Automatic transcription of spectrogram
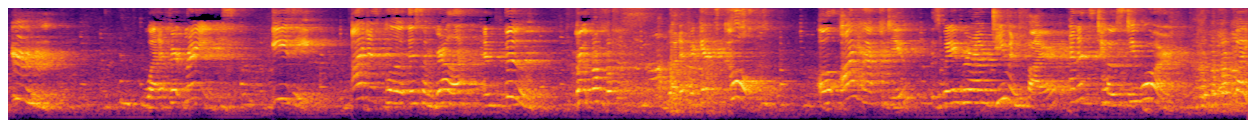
what if it rains? Easy. I just pull out this umbrella and boom. what if it gets cold? All I have to do is wave around demon fire and it's toasty warm. But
